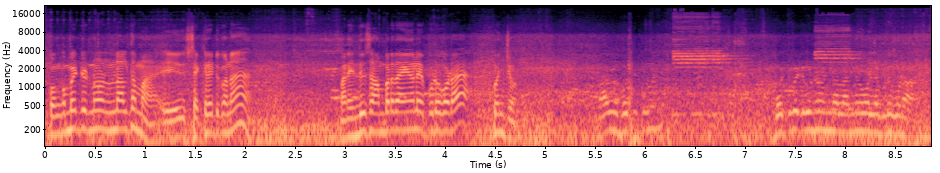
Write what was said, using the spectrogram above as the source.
తల్లి కుంకుమ పెట్టి ఉండ- ఉండాలి తమ్మా ఏ సెక్రెట్ కొనా? మన హిందూ సాంప్రదాయంలో ఎప్పుడు కూడా కొంచెం. బాగా బొట్టు పెట్టుకుంటూ ఉండాలి అన్ని వాళ్ళు ఎప్పుడు కూడా.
